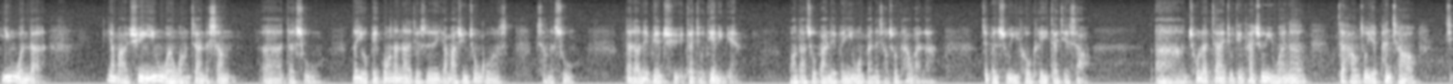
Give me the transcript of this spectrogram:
英文的亚马逊英文网站的上呃的书。那有背光的呢，就是亚马逊中国上的书，带到那边去，在酒店里面，王大叔把那本英文版的小说看完了。这本书以后可以再介绍。呃，除了在酒店看书以外呢，在杭州也碰巧经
